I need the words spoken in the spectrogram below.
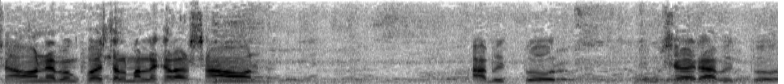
শাওন এবং ফয়সাল মালের খেলা শাওন আবিদপুর নিমসার আবিদপুর।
